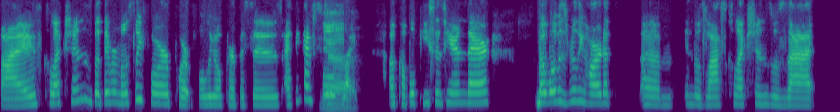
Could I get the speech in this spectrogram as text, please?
five collections, but they were mostly for portfolio purposes. I think I've sold Yeah. like a couple pieces here and there. But what was really hard at um, in those last collections was that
